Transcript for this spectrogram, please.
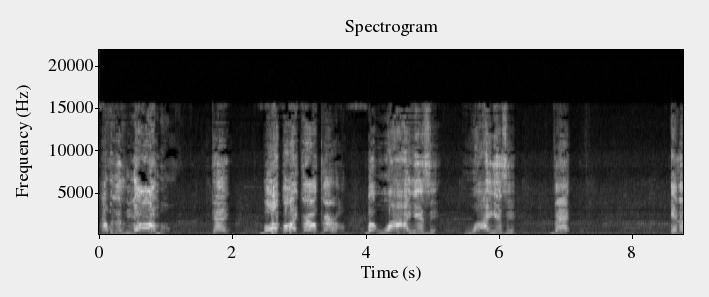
I was just normal. Okay? Boy, boy, girl, girl. But why is it? Why is it that in a,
